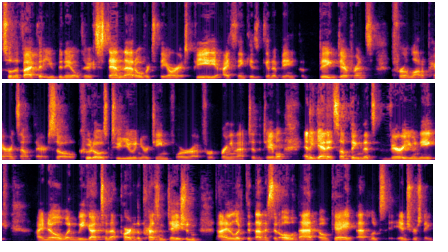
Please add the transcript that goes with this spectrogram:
So the fact that you've been able to extend that over to the RSP, I think, is going to make a big difference for a lot of parents out there. So kudos to you and your team for uh, for bringing that to the table. And again, it's something that's very unique. I know when we got to that part of the presentation, I looked at that and I said, "Oh, that okay, that looks interesting."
